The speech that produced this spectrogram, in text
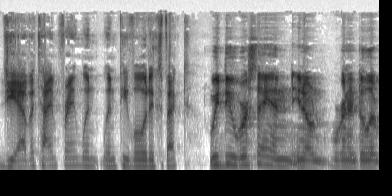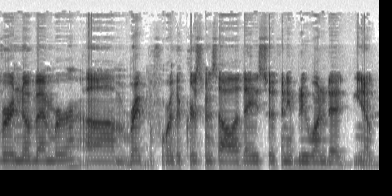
do you have a time frame when when people would expect? We do. We're saying you know we're going to deliver in November, um, right before the Christmas holidays. So if anybody wanted to you know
